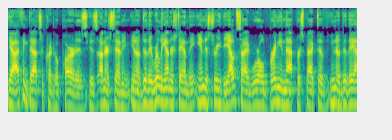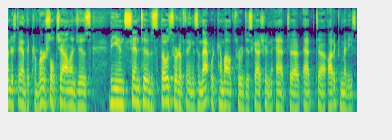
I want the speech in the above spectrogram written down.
Yeah, I think that's a critical part is, is understanding, you know, do they really understand the industry, the outside world, bringing that perspective? You know, do they understand the commercial challenges, the incentives, those sort of things? And that would come out through discussion at, uh, at uh, audit committees.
